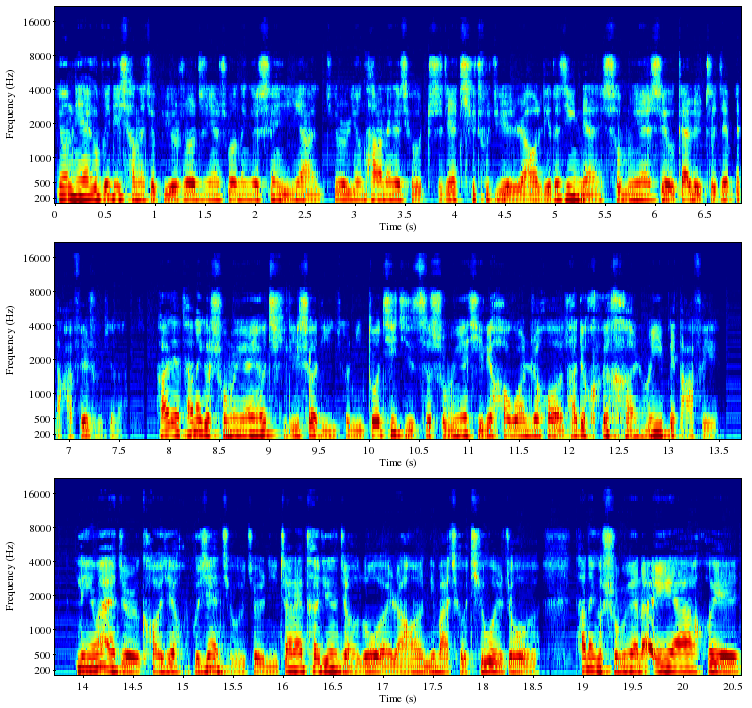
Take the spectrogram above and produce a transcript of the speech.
用那些个威力强的球，比如说之前说那个圣衣啊，就是用他的那个球直接踢出去，然后离得近点，守门员是有概率直接被打飞出去的。而且他那个守门员有体力设定，就是你多踢几次，守门员体力耗光之后，他就会很容易被打飞。另外就是靠一些弧线球，就是你站在特定的角度，然后你把球踢过去之后，他那个守门员的 AI 会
